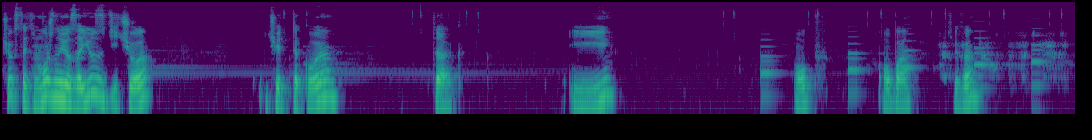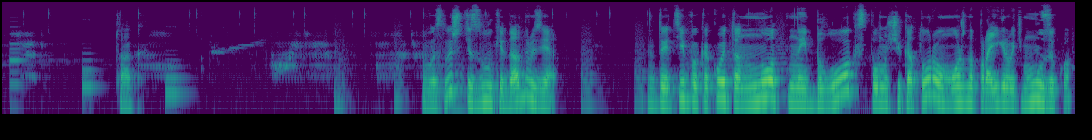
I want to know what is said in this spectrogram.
Что, кстати, можно ее заюзать и? И что это такое? Так. И... Оп. Опа. Тихо. Так. Вы слышите звуки, да, друзья? Это типа какой-то нотный блок, с помощью которого можно проигрывать музыку.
